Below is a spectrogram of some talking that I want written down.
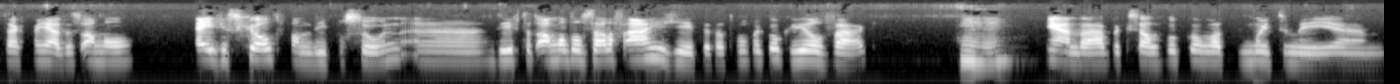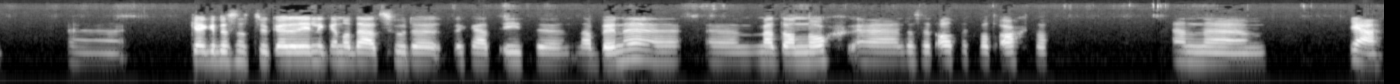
zegt van ja, dat is allemaal eigen schuld van die persoon. die heeft het allemaal er zelf aangegeten. Dat hoor ik ook heel vaak. Mm -hmm. Ja, en daar heb ik zelf ook wel wat moeite mee. Kijk, het is natuurlijk uiteindelijk inderdaad zo dat je gaat eten naar binnen. Uh, uh, maar dan nog, uh, er zit altijd wat achter. En ja,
